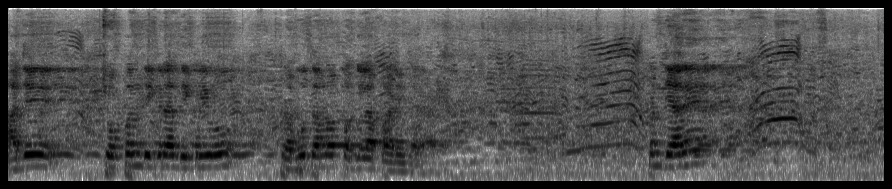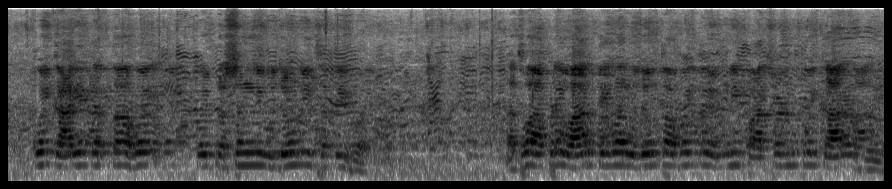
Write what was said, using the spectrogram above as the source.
આજે ચોપન દીકરા દીકરીઓ પ્રભુતામાં પગલાં પાડી રહ્યા છે. પણ જ્યારે કોઈ કાર્ય કરતા હોય, કોઈ પ્રસંગની ઉજવણી થતી હોય, અથવા આપણે વાર તહેવાર ઉજવતા હોય, તો એમની પાછળનું કોઈ કારણ હોય.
